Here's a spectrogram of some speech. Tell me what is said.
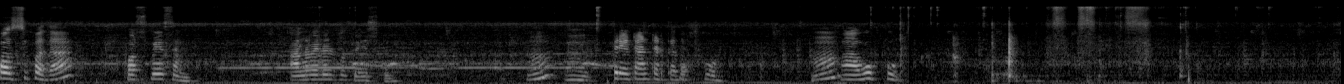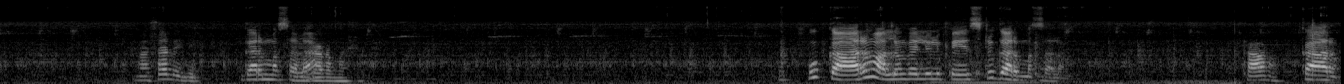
పసుపు పదా పసుపు వేసాను అల్లం వెల్లుల్లి పేస్ట్ రేట్ అంటాడు కదా. ఉప్పు ఉప్పు. మసాలా ఇది. గరం మసాలా? గరం మసాలా. ఉప్పు కారం అల్లం వెల్లుల్లి పేస్ట్ గరం మసాలా. కారం. కారం.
